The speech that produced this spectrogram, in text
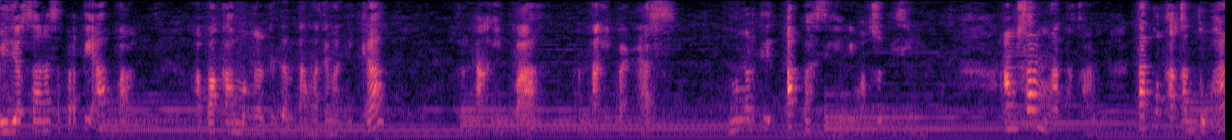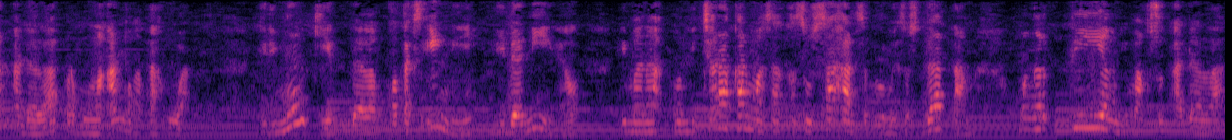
Bijaksana seperti apa? Apakah mengerti tentang matematika, tentang IPA, tentang IPS? Mengerti apa sih yang dimaksud di sini? Amsal mengatakan, takut akan Tuhan adalah permulaan pengetahuan. Jadi mungkin dalam konteks ini di Daniel, di mana membicarakan masa kesusahan sebelum Yesus datang, mengerti yang dimaksud adalah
